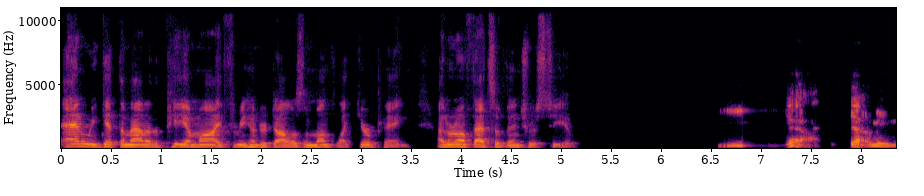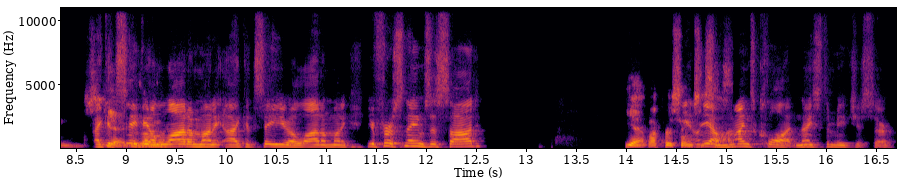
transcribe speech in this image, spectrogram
and we get them out of the PMI, three hundred dollars a month like you're paying. I don't know if that's of interest to you. Yeah, yeah, I mean. I could yeah, save you a I'm- lot of money. I could save you a lot of money. Your first name's Assad? Yeah, my first name's Yeah, Hassan. mine's Claude. Nice to meet you, sir.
